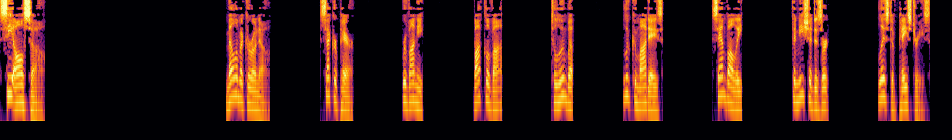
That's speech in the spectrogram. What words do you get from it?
See also. Melomakarono Şekerpare Revani Baklava. Tulumba. Loukoumades Sambali Phoenicia dessert List of pastries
